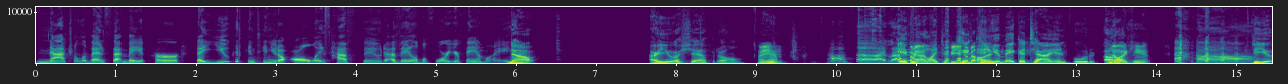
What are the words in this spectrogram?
natural events that may occur that you could continue to always have food available for your family. Now, are you a chef at all? I am. Awesome. I love If- I mean, I like to be. Can, but can like- you make Italian food? out no, of I it? can't. Ah, Do you?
